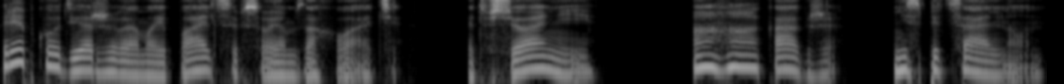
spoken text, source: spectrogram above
крепко удерживая мои пальцы в своем захвате. Это все они. Ага, как же. Не специально он.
